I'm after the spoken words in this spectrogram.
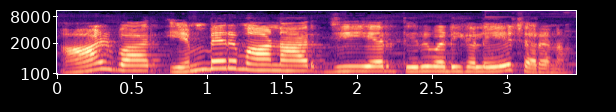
ஆழ்வார் எம்பெருமானார் ஜீயர் திருவடிகளே சரணம்.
